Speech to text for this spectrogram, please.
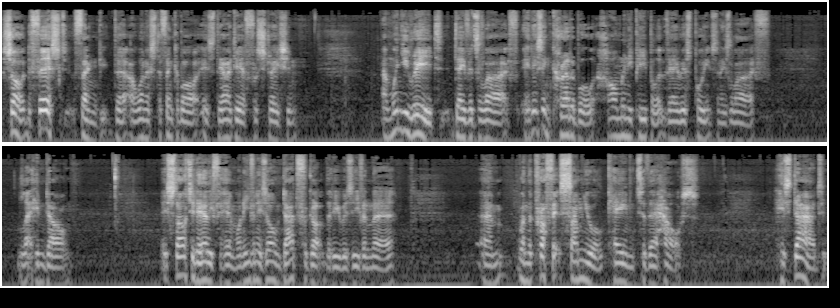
So, the first thing that I want us to think about is the idea of frustration. And when you read David's life, it is incredible how many people at various points in his life let him down. It started early for him when even his own dad forgot that he was even there. Um, when the prophet Samuel came to their house, his dad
